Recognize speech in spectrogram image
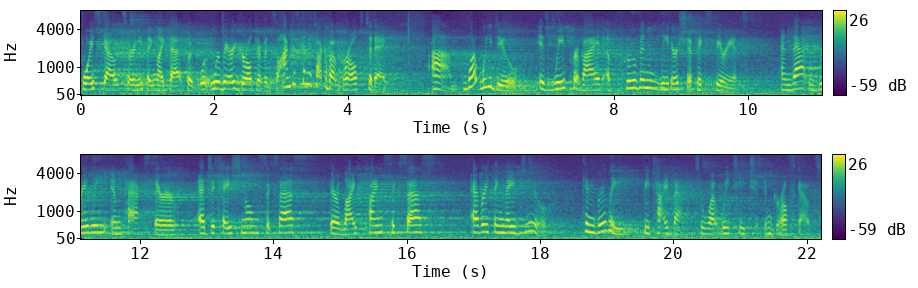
Boy Scouts or anything like that, but we're, we're very girl driven. So I'm just going to talk about girls today. Um, what we do is we provide a proven leadership experience, and that really impacts their educational success, their lifetime success, everything they do can really be tied back to what we teach in Girl Scouts.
